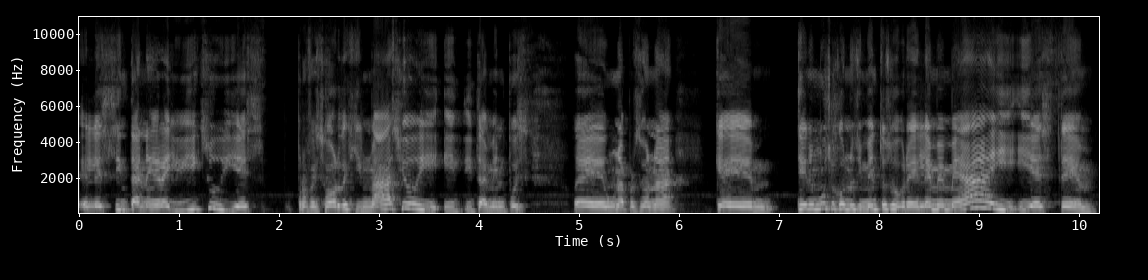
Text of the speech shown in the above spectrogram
él es cinta negra Jiu-Jitsu y es profesor de gimnasio y, y, también pues eh, una persona que tiene mucho conocimiento sobre el MMA y este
